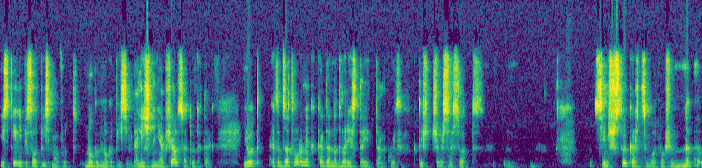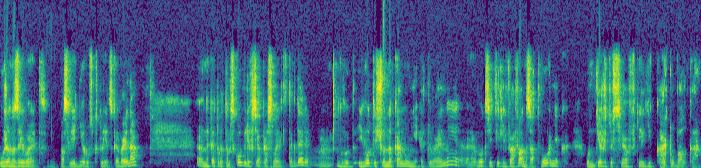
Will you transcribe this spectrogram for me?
из кельи писал письма, вот много-много писем, да, лично не общался, а только так. И вот этот затворник, когда на дворе стоит там какой-то 1876, кажется, год, в общем, уже назревает последняя русско-турецкая война, на которой там Скобелев себя прославит и так далее. Вот. И вот еще накануне этой войны вот святитель Феофан, затворник, он держит у себя в келье карту Балкан.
